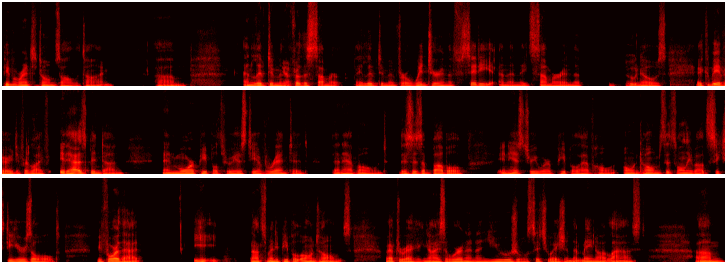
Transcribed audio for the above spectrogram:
people rented homes all the time. Um, and lived him in Yep. for the summer. They lived him in for a winter in the city and then they'd summer in the who knows. It could be a very different life. It has been done, and more people through history have rented than have owned. This is a bubble in history where people have owned homes that's only about 60 years old. Before that, not so many people owned homes. We have to recognize that we're in an unusual situation that may not last. Um,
